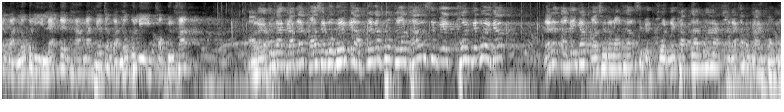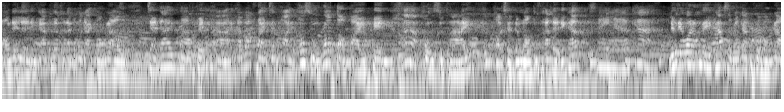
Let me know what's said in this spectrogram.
จังหวัดลบบุรีและเดินทางมาเที่ยวจังหวัดลบบุรีขอบคุณครับเอาละครับทุกท่านครับและขอเสียงปรบมือให้กับนะครับพวกเราทั้ง 11 คนกันด้วยครับ และในตอนนี้ครับขอเชิญน้องๆทั้ง 11 คนนะครับด้านหน้าคณะกรรมการของเราได้เลยนะครับ เพื่อคณะกรรมการของเราจะได้มาเฟ้นหานะครับ ว่าใครจะผ่านเข้าสู่รอบต่อไปเป็น 5 คนสุดท้าย ขอเชิญน้องๆทุกท่านเลยนะครับใช่แล้วค่ะ เรียกได้ว่าน้องเมย์ครับสำหรับการประกวดของเรา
